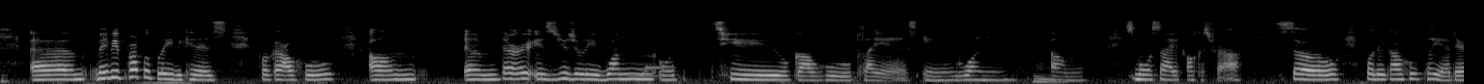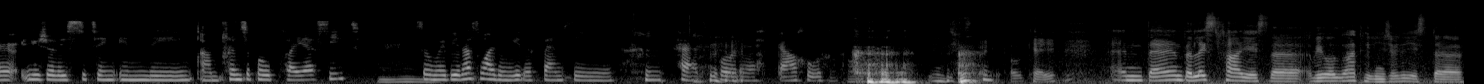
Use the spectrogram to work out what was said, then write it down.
um, maybe probably because for Gaohu, um, um, there is usually one or two Gaohu players in one um, small side orchestra. So for the Gaohu player, they're usually sitting in the um, principal player seat. So maybe that's why they need a fancy hat for the Gaohu. Interesting. okay. And then the next part is the we would like to introduce the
